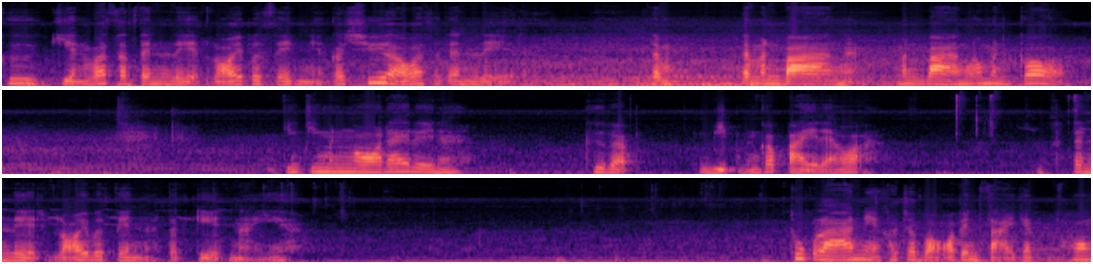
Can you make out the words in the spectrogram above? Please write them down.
คือเขียนว่าสแตนเลสร้อยเปอร์เซ็นเนี่ยก็เชื่อว่าสแตนเลสแต่แต่มันบางอะ่ะ มันบางแล้วมันก็ จริง ๆ มันงอได้เลยนะ คือแบบ บิดมันก็ไปแล้วอะสแตนเลสร้อยเปอร์เซ็นต์อะแต่เกรดไหนอะทุกร้านเนี่ยเขาจะบอกว่าเป็นสายจากฮ่อง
